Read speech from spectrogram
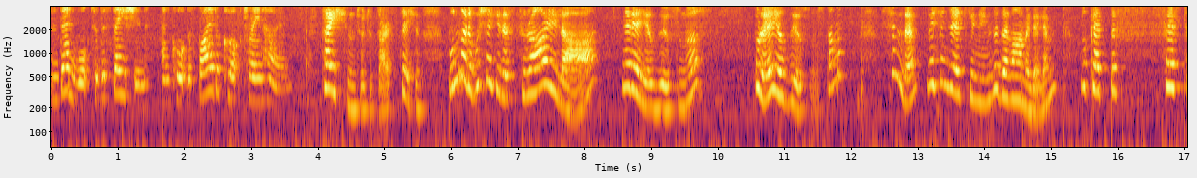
and then walked to the station and caught the five o'clock train home. Station çocuklar. Station. Bunları bu şekilde sırayla nereye yazıyorsunuz? Buraya yazıyorsunuz. Tamam. Şimdi beşinci etkinliğimize devam edelim. Look at the fifth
